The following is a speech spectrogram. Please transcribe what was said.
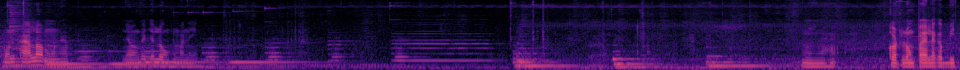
หมุนหาล่องนะครับ เดี๋ยวมันก็จะลงของมันเองนี่นะฮะ กดลงไปแล้วก็บิด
